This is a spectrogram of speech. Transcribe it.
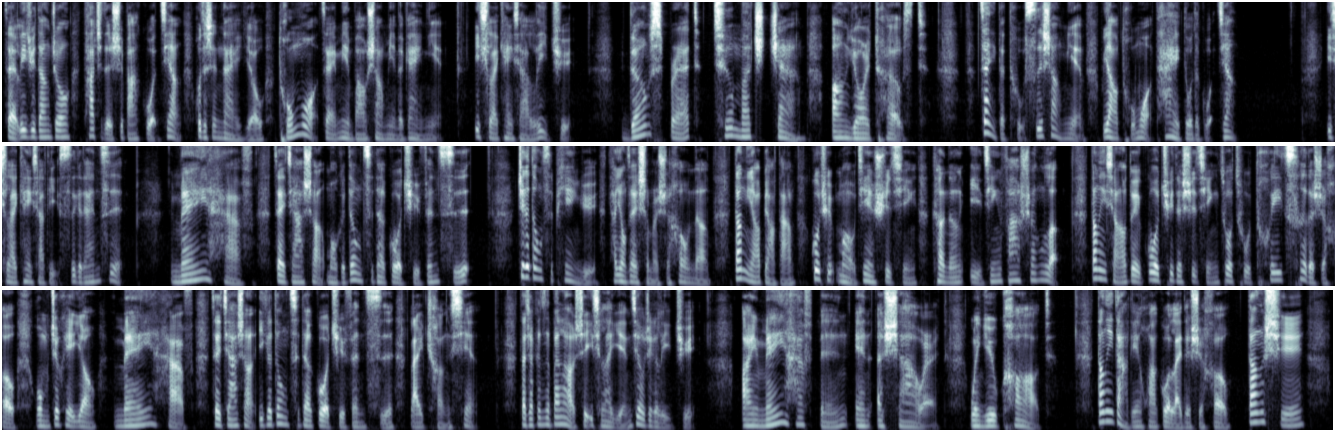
在例句当中，它指的是把果酱或者是奶油涂抹在面包上面的概念。一起来看一下例句：Don't spread too much jam on your toast。在你的吐司上面不要涂抹太多的果酱。一起来看一下第四个单词，may have，再加上某个动词的过去分词。这个动词片语它用在什么时候呢？当你要表达过去某件事情可能已经发生了。当你想要对过去的事情做出推测的时候，我们就可以用 may have 再加上一个动词的过去分词来呈现。大家跟着班老师一起来研究这个例句：I may have been in a shower when you called。当你打电话过来的时候，当时。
